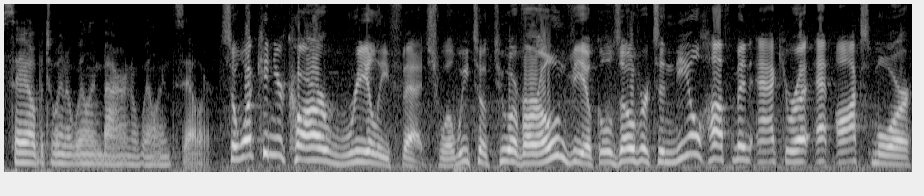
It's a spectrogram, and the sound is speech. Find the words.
sale between a willing buyer and a willing seller. So, what can your car really fetch? Well, we took two of our own vehicles over to Neil Huffman Acura at Oxmoor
